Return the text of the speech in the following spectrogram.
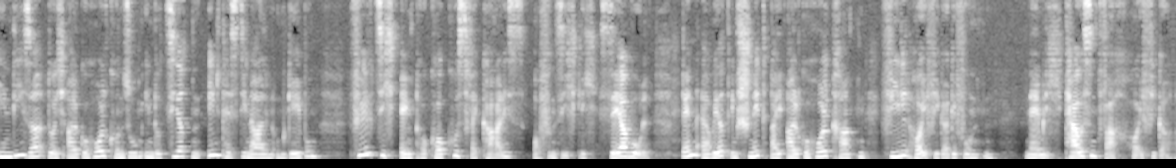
In dieser durch Alkoholkonsum induzierten intestinalen Umgebung fühlt sich Enterococcus fecalis offensichtlich sehr wohl, denn er wird im Schnitt bei Alkoholkranken viel häufiger gefunden, nämlich tausendfach häufiger.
